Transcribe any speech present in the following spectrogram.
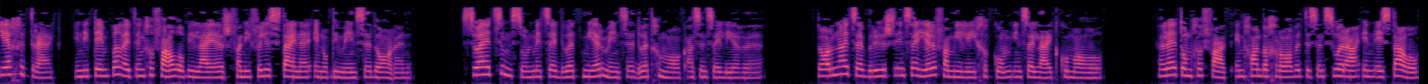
keer getrek, en die tempel het ingeval op die leiers van die Filisteine en op die mensen daarin. So het Simson met sy dood meer mensen doodgemaak as in sy leven. Daarna het sy broers en sy hele familie gekom en sy lijk kom haal. Hulle het omgevat en gaan begrawe tussen Sora en Estaol,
